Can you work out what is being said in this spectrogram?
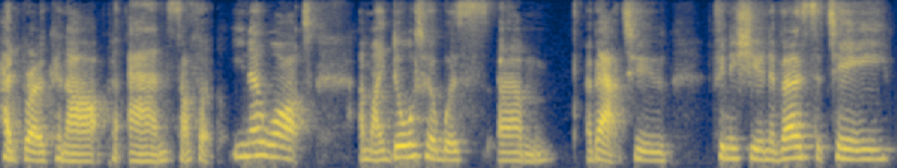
had broken up. And so I thought, you know what? And my daughter was um, about to finish university,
